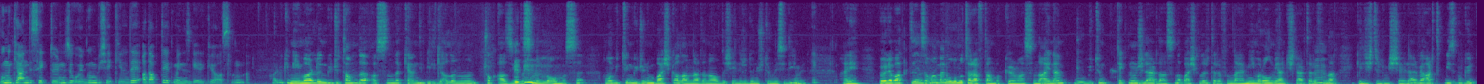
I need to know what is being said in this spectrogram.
bunu kendi sektörünüze uygun bir şekilde adapte etmeniz gerekiyor aslında. Halbuki mimarlığın gücü tam da aslında kendi bilgi alanının çok az ya da sınırlı olması ama bütün gücünün başka alanlardan aldığı şeyleri dönüştürmesi değil mi? E- Hani böyle baktığın zaman ben olumlu taraftan bakıyorum aslında. Aynen bu bütün teknolojiler de aslında başkaları tarafından yani mimar olmayan kişiler tarafından geliştirilmiş şeyler ve artık biz bugün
